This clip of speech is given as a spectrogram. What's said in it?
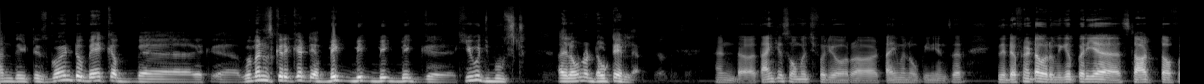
and it is going to make a women's cricket a big big big big huge boost அதில் ஒன்றும் டவுட்டே இல்லை and thank you so much for your time and opinion sir இது டெஃபினட்டாக ஒரு மிகப்பெரிய ஸ்டார்ட் ஆஃப்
